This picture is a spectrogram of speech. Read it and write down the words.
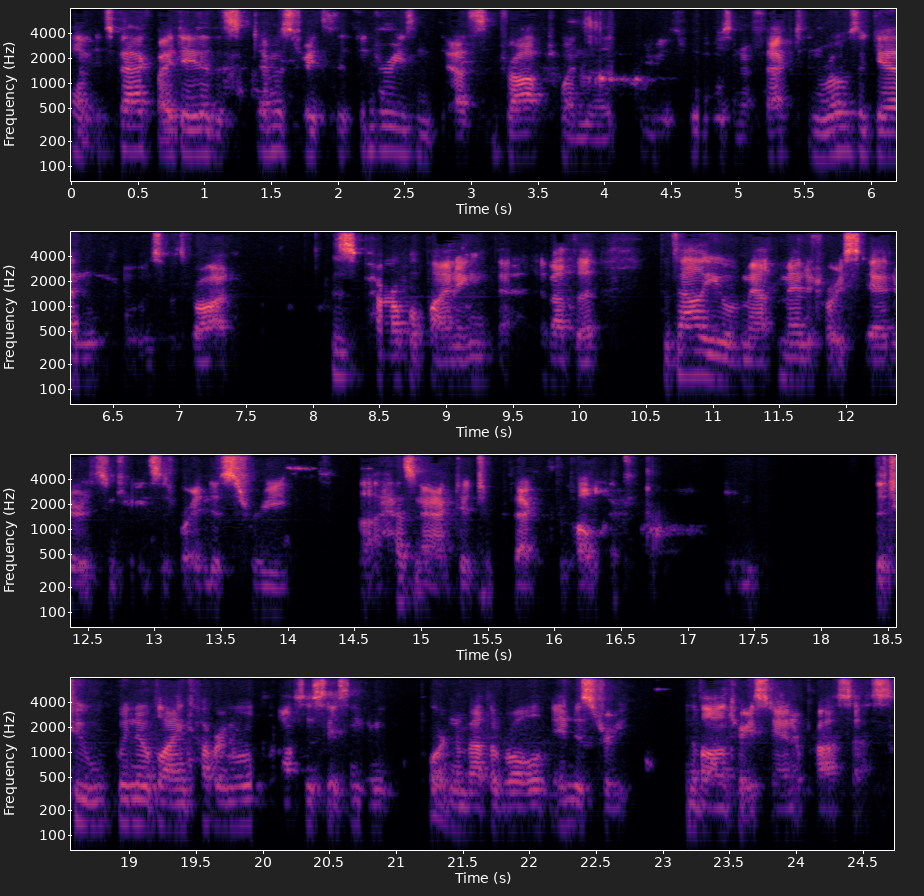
Um, it's backed by data that demonstrates that injuries and deaths dropped when the previous rule was in effect and rose again when it was withdrawn. This is a powerful finding that, about the, the value of ma mandatory standards in cases where industry uh, hasn't acted to protect the public. The two window blind covering rules also say something important about the role of industry in the voluntary standard process.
